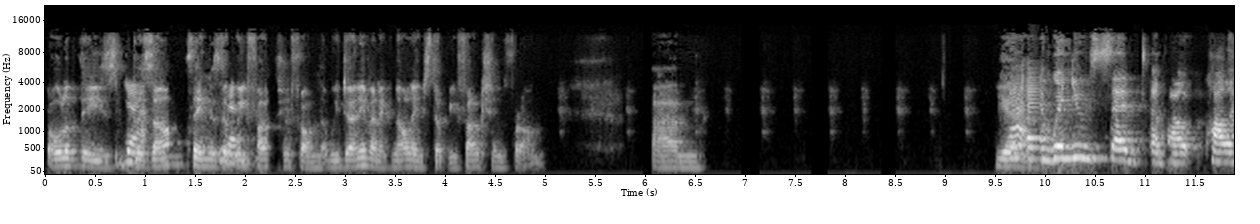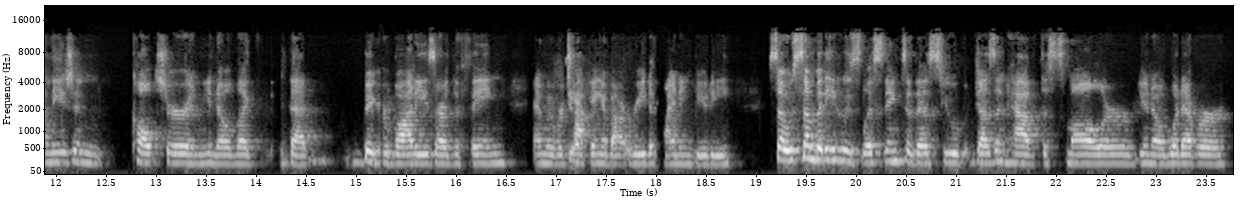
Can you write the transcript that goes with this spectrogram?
all of these yeah. bizarre things that yeah. we function from that we don't even acknowledge that we function from. Um, yeah. yeah, and when you said about Polynesian culture and you know, like that bigger bodies are the thing, and we were talking about redefining beauty. So somebody who's listening to this who doesn't have the smaller, you know, whatever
